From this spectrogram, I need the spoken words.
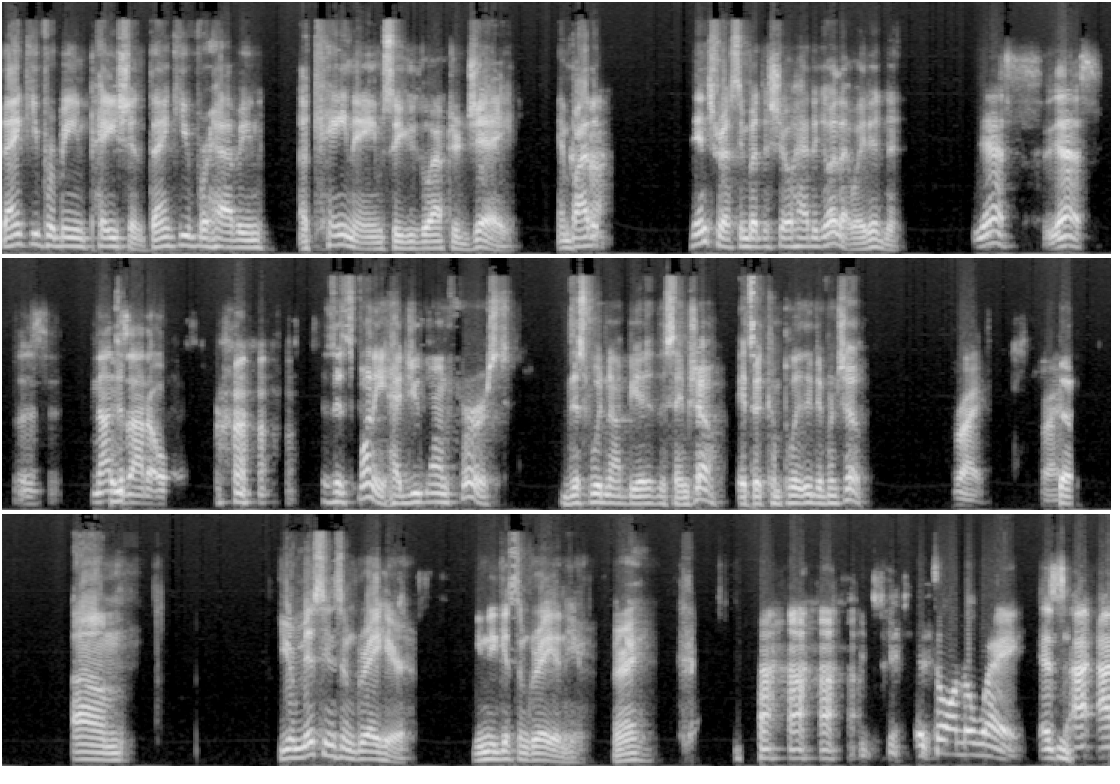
thank you for being patient. Thank you for having a K name so you could go after J. And by the interesting, but the show had to go that way, didn't it? Yes, yes. It's not just out of. Because it's funny, had you gone first, this would not be the same show. It's a completely different show. Right, right. So, um, you're missing some gray here. You need to get some gray in here. All right. it's on the way. It's I, I,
